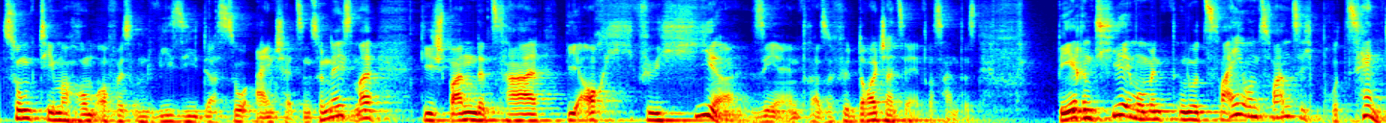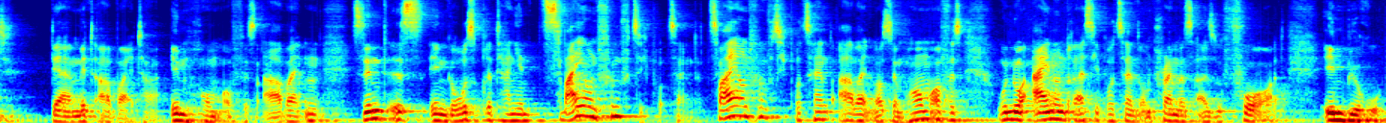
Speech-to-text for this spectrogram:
zum Thema Homeoffice und wie sie das so einschätzen. Zunächst mal die spannende Zahl, die auch für hier sehr, also für Deutschland sehr interessant ist. Während hier im Moment nur 22 Prozent der Mitarbeiter im Homeoffice arbeiten, sind es in Großbritannien 52 Prozent. 52 Prozent arbeiten aus dem Homeoffice und nur 31 Prozent on-premise, also vor Ort, im Büro.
